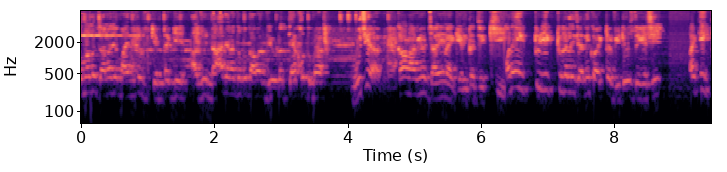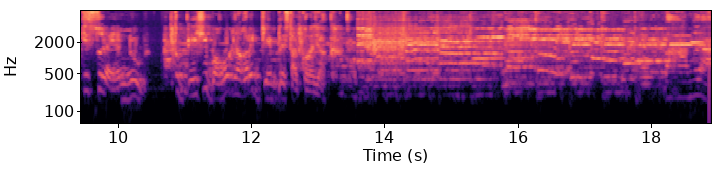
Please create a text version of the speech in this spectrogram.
তোমরা তো জানো যে মাইনক্রাফট গেমটা কি? আর যদি না জানো তো আমার ভিডিওটা দেখো, তোমরা বুঝে যাবে। কারণ আমিও জানি না গেমটা যে কি। মানে একটু একটু খালি জানি, কয়েকটা ভিডিওস দেখেছি। আর কি কিছু জানি না নুব তো বেশি বকবক না করে গেম প্লে স্টার্ট করা যাক। বাংলা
